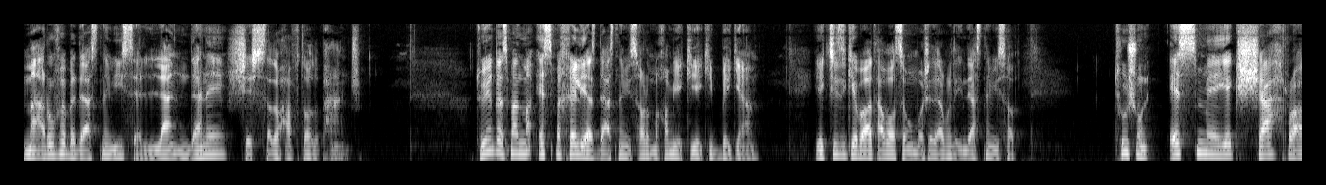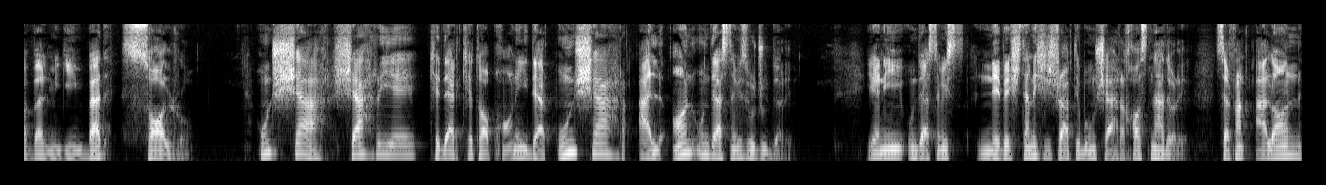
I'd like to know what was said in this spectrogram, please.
معروف به دستنویس لندن 675 تو این قسمت من اسم خیلی از دستنویس ها رو می‌خوام یکی یکی بگم. یک چیزی که باید حواسمون باشه در مورد این دستنویس ها توشون اسم یک شهر رو اول میگیم بعد سال رو. اون شهر شهریه که در کتابخانه در اون شهر الان اون دستنویس وجود داره. یعنی اون دستنویس نوشتنش هیچ ربطی به اون شهر خاص نداره. صرفا الان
